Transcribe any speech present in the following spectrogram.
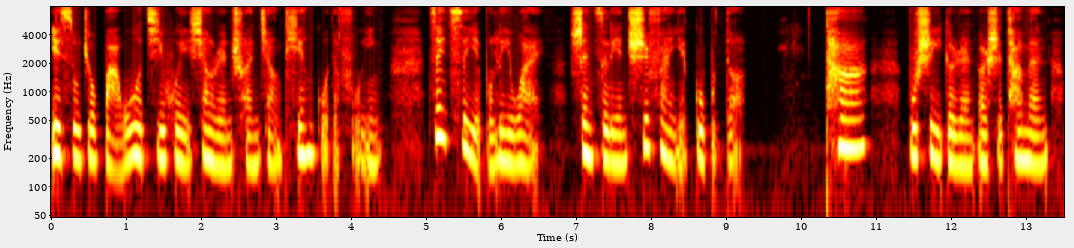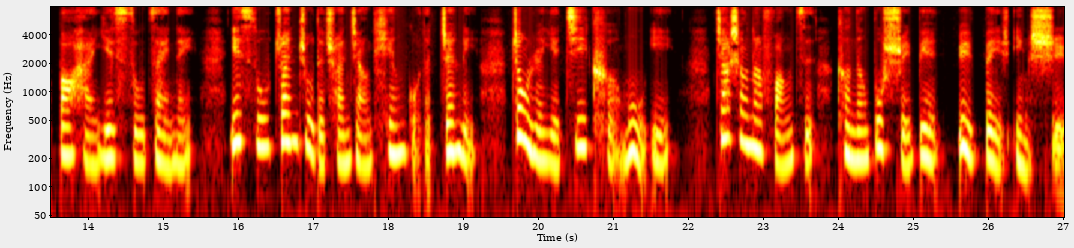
耶稣就把握机会向人传讲天国的福音。这次也不例外，甚至连吃饭也顾不得。他不是一个人，而是他们，包含耶稣在内。耶稣专注的传讲天国的真理，众人也饥渴慕义。加上那房子可能不随便预备饮食，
